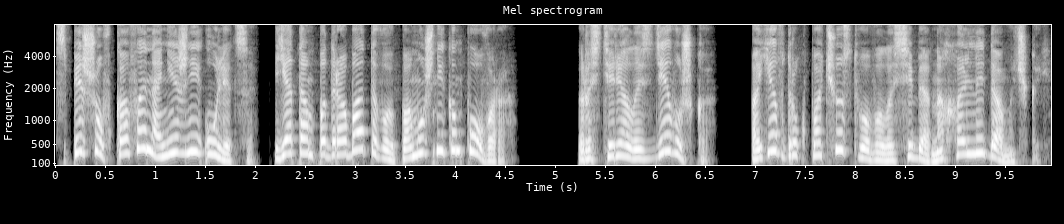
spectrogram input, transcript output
Спешу в кафе на Нижней улице. Я там подрабатываю помощником повара». Растерялась девушка, а я вдруг почувствовала себя нахальной дамочкой.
